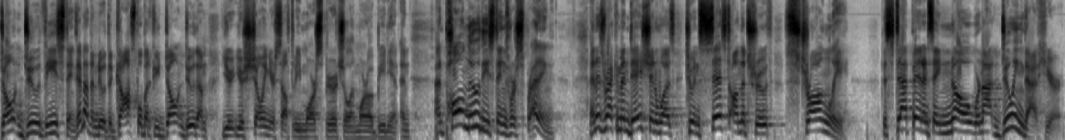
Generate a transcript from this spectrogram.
don't do these things. They have nothing to do with the gospel, but if you don't do them, you're, you're showing yourself to be more spiritual and more obedient. And, and Paul knew these things were spreading. And his recommendation was to insist on the truth strongly, to step in and say, no, we're not doing that here.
